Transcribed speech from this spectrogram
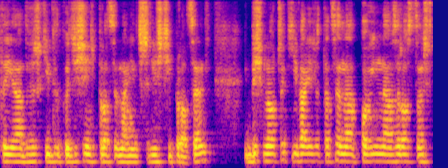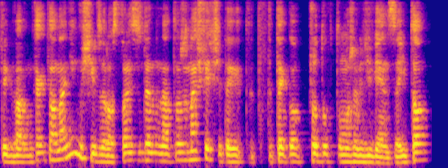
tej nadwyżki tylko 10%, a nie 30%. I byśmy oczekiwali, że ta cena powinna wzrosnąć w tych warunkach, to ona nie musi wzrosnąć ze względu na to, że na świecie tego produktu może być więcej. I to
